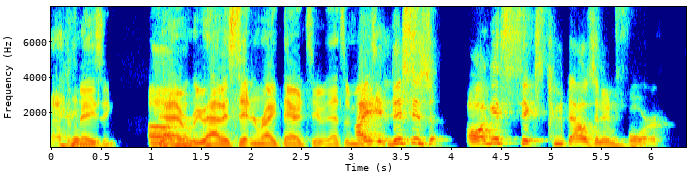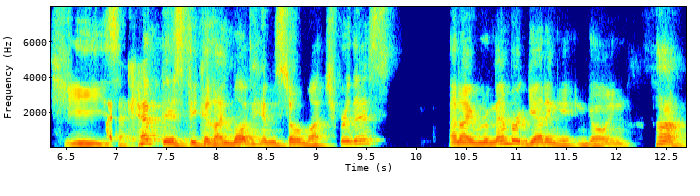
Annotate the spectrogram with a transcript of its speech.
Amazing. Um, yeah, you have it sitting right there too. That's amazing. I, this is August 6, 2004. Jeez. I kept this because I love him so much for this. And I remember getting it and going, huh,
